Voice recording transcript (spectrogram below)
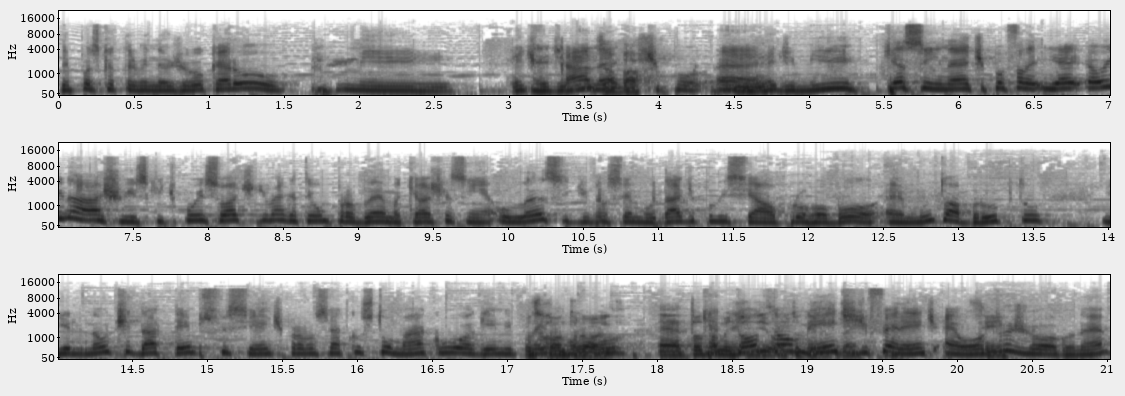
depois que eu terminei o jogo, eu quero me retificar, né? Que, tipo, é, uhum. redimir. Que assim, né? Tipo, eu falei, e eu ainda acho isso, que tipo, o SWAT de Mega tem um problema, que eu acho que assim, o lance de você mudar de policial pro robô é muito abrupto e ele não te dá tempo suficiente para você acostumar com o gameplay. Os controles. Robô, é totalmente, é totalmente diferente. É outro Sim. jogo, né?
